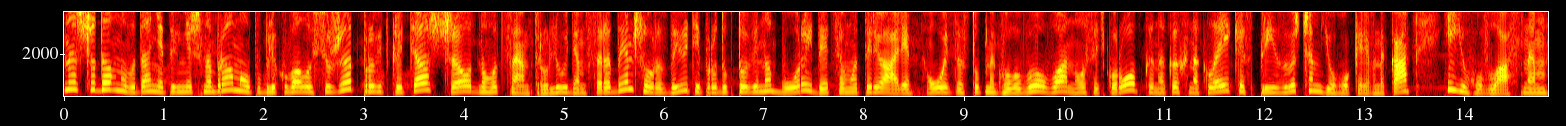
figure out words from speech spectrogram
Нещодавно видання Північна Брама опублікувало сюжет про відкриття ще одного центру. Людям серед іншого роздають і продуктові набори. Йдеться в матеріалі. Ось заступник голови ОВА носить коробки, на яких наклейки з прізвищем його керівника і його власним.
